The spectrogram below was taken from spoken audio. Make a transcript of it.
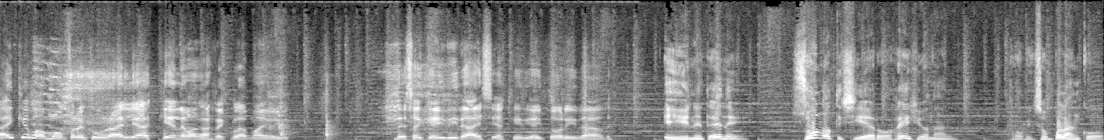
Hay que vamos a procurarle a quién le van a reclamar. De eso hay que evidencia aquí de autoridades. NTN su noticiero regional, Robinson Polanco.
